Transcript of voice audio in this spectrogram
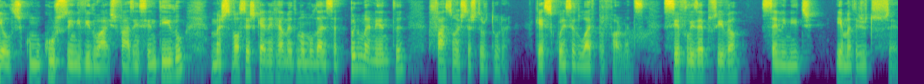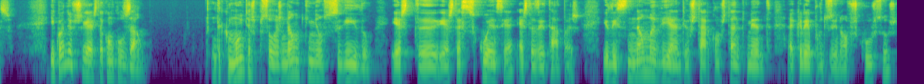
eles, como cursos individuais, fazem sentido, mas se vocês querem realmente uma mudança permanente, façam esta estrutura, que é a sequência do Live Performance. Ser feliz é possível, sem limites e a matriz do sucesso. E quando eu cheguei a esta conclusão, de que muitas pessoas não tinham seguido este, esta sequência, estas etapas, eu disse: não me adianta eu estar constantemente a querer produzir novos cursos,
